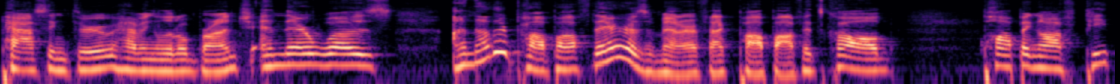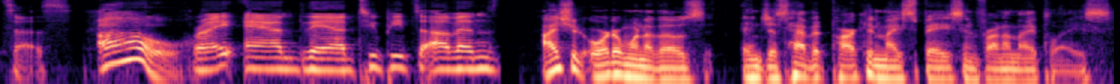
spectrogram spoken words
passing through, having a little brunch. And there was another pop off there, as a matter of fact, pop off. It's called Popping Off Pizzas, Oh, right? And they had two pizza ovens. I should order one of those and just have it park in my space in front of my place,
